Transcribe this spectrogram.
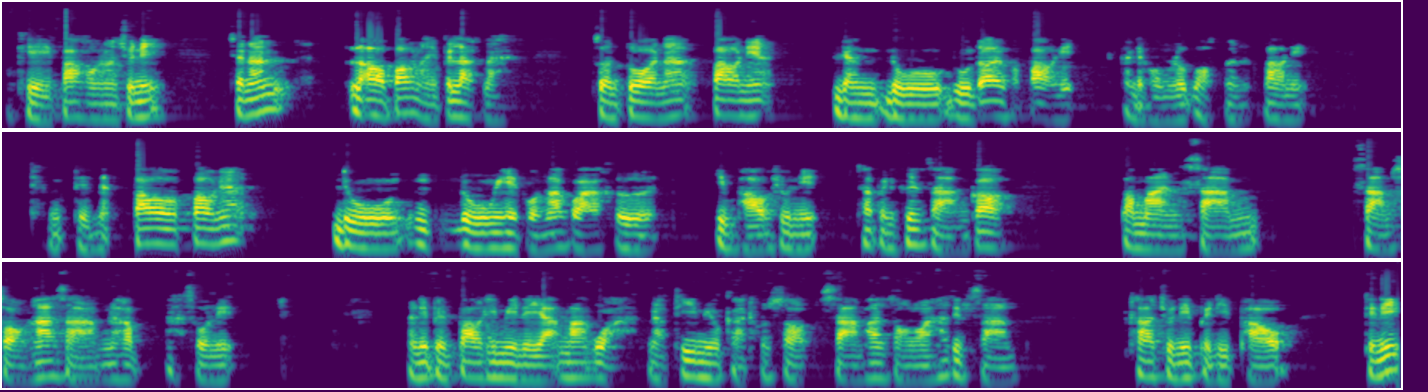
โอเค เป้าของนอนชุดนี้ ฉะนั้นเราเอาเป้าไหนเป็นหลักนะ ส่วนตัวนะ เป้าเนี้ยยังดูดูด้อยกว่าเป้านี้อันเดี๋ยวผมลบออกกันเป้านี้ ถึงถึงนี่เป้าเป้าเนี้ยดูดูมีเหตุผลมากกว่าคืออิมพาวชุดนี้ ถ้าเป็นขึ้นสามก็ ประมาณสามสามสองห้าสามนะครับโซนนี้ อันนี้เป็นเป้าที่มีระยะมากกว่านะที่มีโอกาสทดสอบสามพันสองร้อยห้าสิบสามถ้าชุดนี้เป็นดิเพาทีนี้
